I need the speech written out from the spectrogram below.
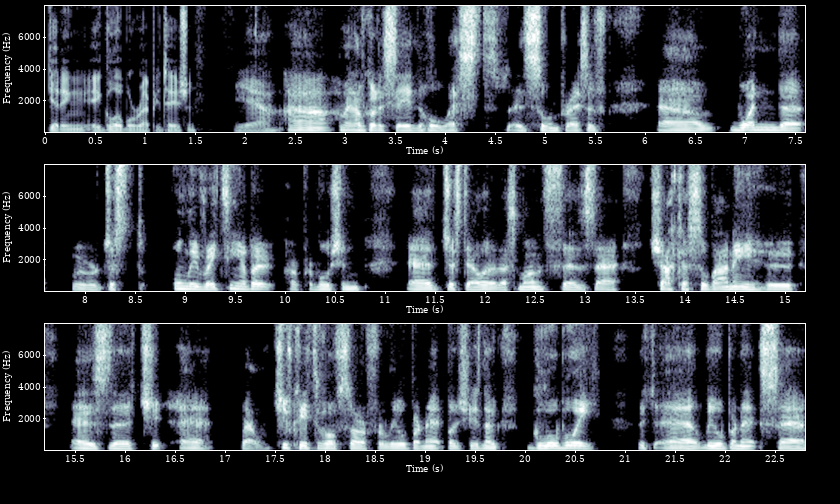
getting a global reputation? Yeah, uh, I mean, I've got to say the whole list is so impressive. Uh, one that we were just only writing about her promotion uh, just earlier this month is uh, Chaka Sobhani, who is the uh, well chief creative officer for Leo Burnett, but she is now globally Leo Burnett's uh,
